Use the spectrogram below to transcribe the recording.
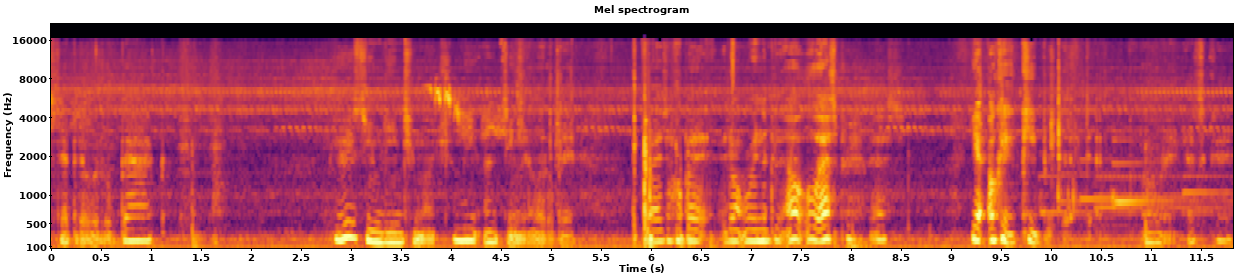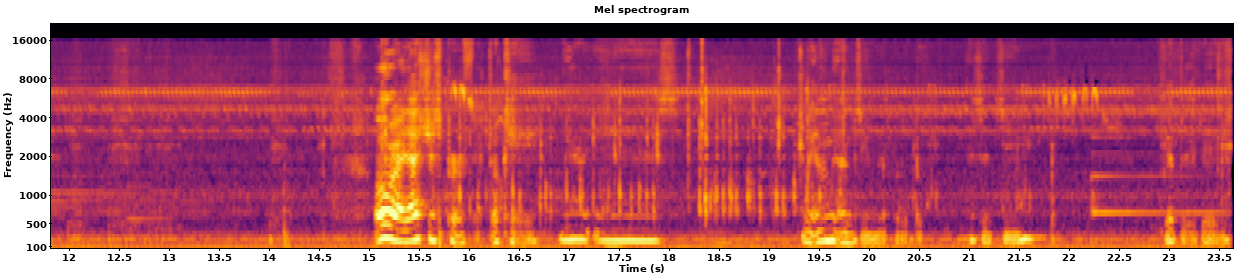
Step it a little back. Maybe it zoomed. Let me unzoom it a little bit. Guys, I hope I don't ruin the. Oh, oh, that's perfect. That's, yeah, okay, keep it like that. Alright, that's good. Alright, that's just perfect. Okay, where is. Wait, let me unzoom it a little bit. Is it zoom? Yep, it is.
